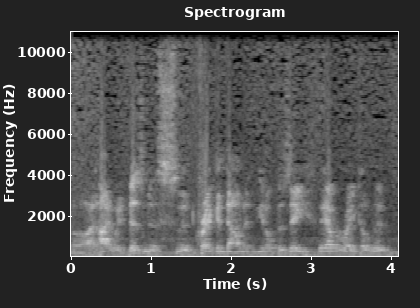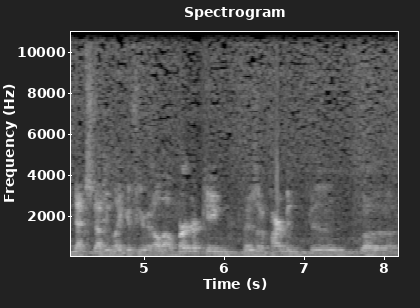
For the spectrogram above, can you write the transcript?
uh, on highway business and crank it down and, you know, because they, they have a right to live next, I mean, like if you're gonna allow Burger King, there's an apartment, uh, uh,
